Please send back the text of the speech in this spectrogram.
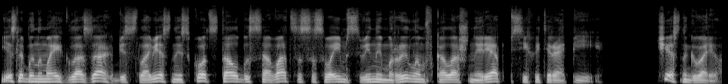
если бы на моих глазах бессловесный скот стал бы соваться со своим свиным рылом в калашный ряд психотерапии. Честно говорю,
